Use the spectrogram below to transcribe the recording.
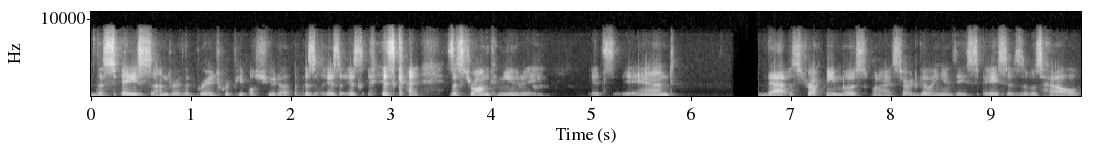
the space under the bridge where people shoot up is is is is, kind of, is a strong community. It's and that struck me most when I started going into these spaces. It was how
